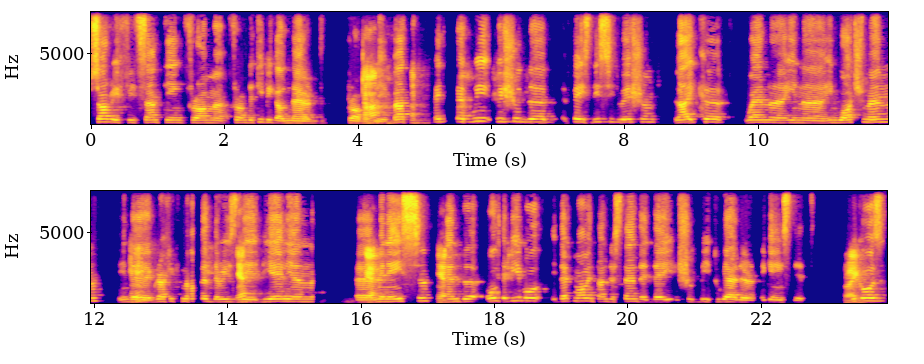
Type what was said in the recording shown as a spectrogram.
sorry if it's something from uh, from the typical nerd, probably, uh-huh. but I think that we we should uh, face this situation like uh, when uh, in uh, in Watchmen in the mm-hmm. graphic novel there is yeah. the, the alien uh, Yeah. menace, Yeah. and uh, all the people at that moment understand that they should be together against it Right. because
